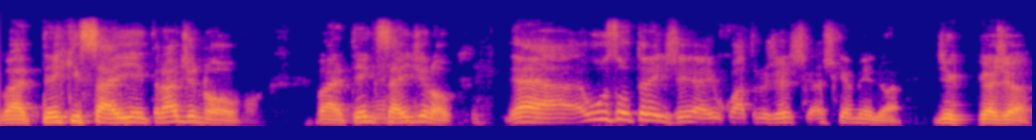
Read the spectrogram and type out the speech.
Vai ter que sair e entrar de novo. Vai ter que sair de novo. É, usa o 3G aí, o 4G, acho que é melhor. Diga, já.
